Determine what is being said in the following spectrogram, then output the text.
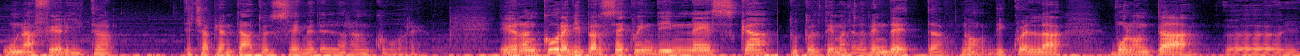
una ferita e ci ha piantato il seme del rancore. E il rancore di per sé quindi innesca tutto il tema della vendetta, no? di quella volontà eh,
